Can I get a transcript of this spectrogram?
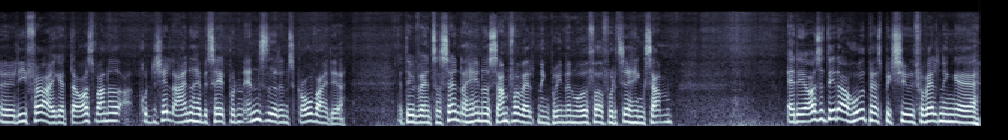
øh, lige før, ikke, at der også var noget potentielt egnet habitat på den anden side af den skovvej der. At det ville være interessant at have noget samforvaltning på en eller anden måde for at få det til at hænge sammen. Er det også det, der er hovedperspektivet i forvaltningen af,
